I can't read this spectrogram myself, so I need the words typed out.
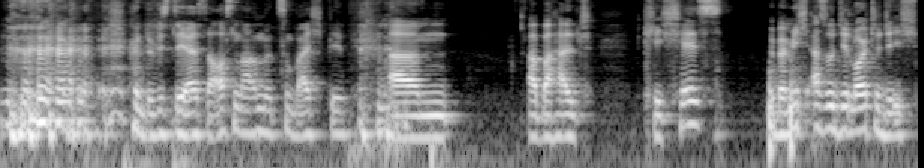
du bist die erste Ausnahme zum Beispiel. ähm, aber halt Klischees über mich, also die Leute, die ich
